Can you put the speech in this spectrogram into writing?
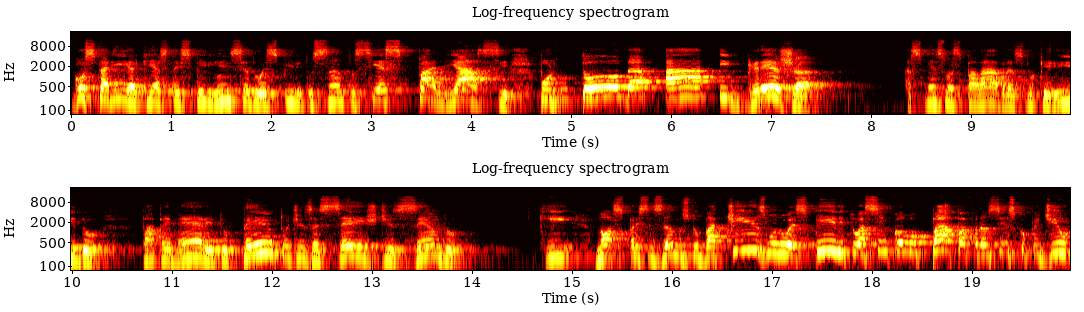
Gostaria que esta experiência do Espírito Santo se espalhasse por toda a igreja. As mesmas palavras do querido Papa Emérito Bento XVI, dizendo que nós precisamos do batismo no Espírito, assim como o Papa Francisco pediu,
